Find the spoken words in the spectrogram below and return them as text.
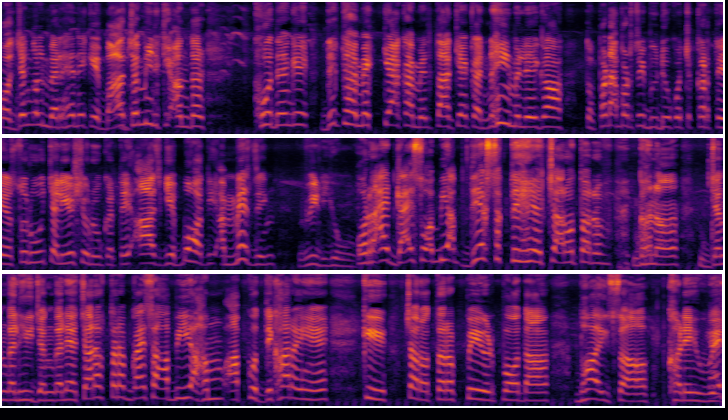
और जंगल में रहने के बाद ज़मीन के अंदर खोदेंगे देखते हैं हमें क्या क्या मिलता है क्या क्या नहीं मिलेगा। तो फटाफट से वीडियो को करते हैं, शुरू, चलिए शुरू करते हैं। आज के बहुत ही अमेजिंग वीडियो और राइट गाइस अभी आप देख सकते हैं चारों तरफ़ घना जंगल ही जंगल है। चारों तरफ़ गाइस अभी हम आपको दिखा रहे हैं कि चारों तरफ़ पेड़, पौधा, भाई साहब खड़े हुए।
